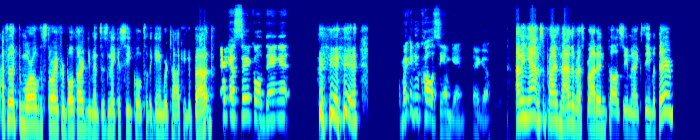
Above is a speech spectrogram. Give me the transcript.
I feel like the moral of the story for both arguments is make a sequel to the game we're talking about. Make a sequel, dang it! Or make a new Coliseum game. There you go. I mean, yeah, I'm surprised neither of us brought in Coliseum and XD, but they're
